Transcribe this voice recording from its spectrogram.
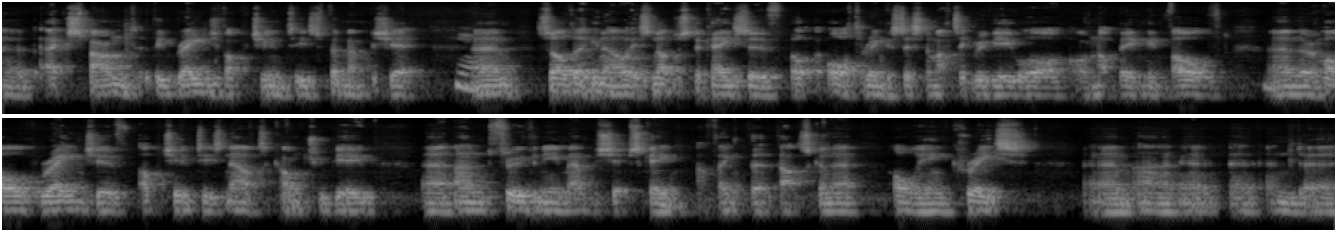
uh, expand the range of opportunities for membership. Yeah. Um, so that you know it's not just a case of authoring a systematic review or, or not being involved. Um, there are a whole range of opportunities now to contribute, uh, and through the new membership scheme, I think that that's going to only increase. Um, uh, uh, and uh,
